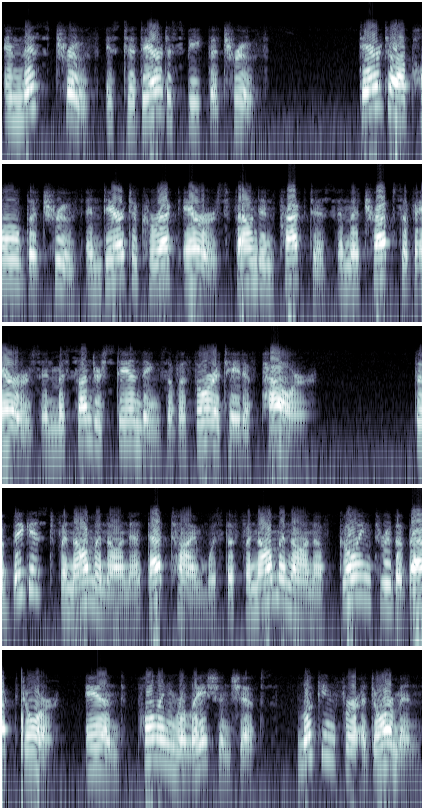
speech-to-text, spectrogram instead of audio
And this truth is to dare to speak the truth. Dare to uphold the truth and dare to correct errors found in practice and the traps of errors and misunderstandings of authoritative power. The biggest phenomenon at that time was the phenomenon of going through the back door and pulling relationships, looking for a doorman,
